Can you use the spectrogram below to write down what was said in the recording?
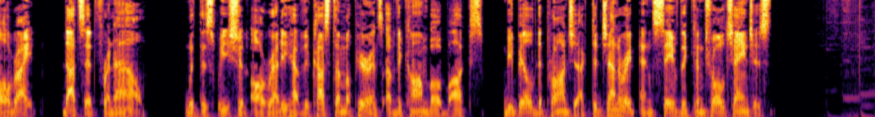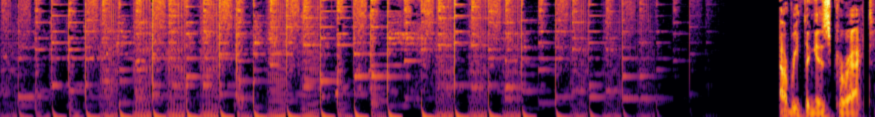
Alright, that's it for now. With this we should already have the custom appearance of the combo box. We build the project to generate and save the control changes. Everything is correct.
